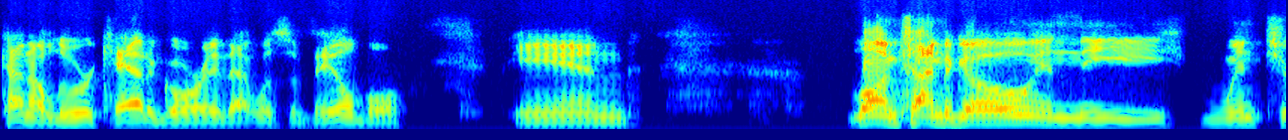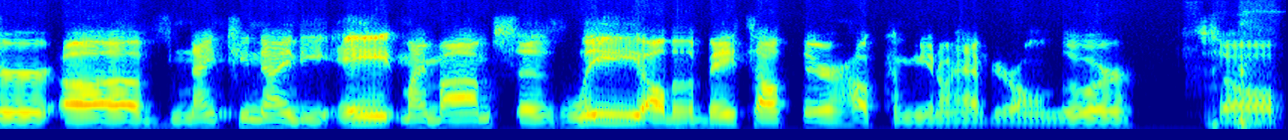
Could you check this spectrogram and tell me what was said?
kind of lure category that was available, and long time ago in the winter of 1998 my mom says lee all the baits out there how come you don't have your own lure? So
